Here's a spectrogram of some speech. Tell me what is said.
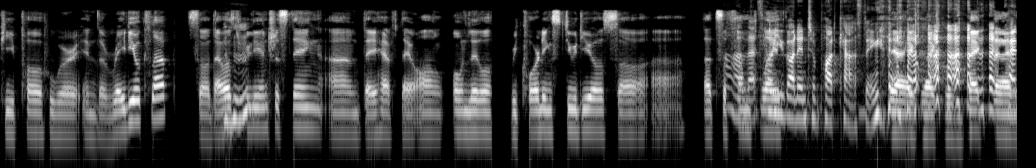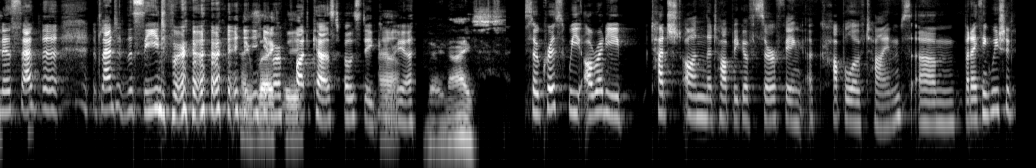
people who were in the radio club. So that was Mhm. really interesting. Um, they have their own, own little recording studio. So uh, that's a Ah, fun that's how you got into podcasting. Yeah, exactly. Back then. kind of set the planted the seed for Exactly. your podcast hosting Yeah. career. Very nice. So, Chris, we already touched on the topic of surfing a couple of times, um, but I think we should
